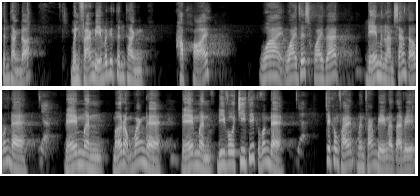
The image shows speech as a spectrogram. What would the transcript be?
tinh thần đó. Mình phản biện với cái tinh thần học hỏi. Why? Why this? Why that? Để mình làm sáng tỏ vấn đề. Dạ. để mình mở rộng vấn đề. Để mình đi vô chi tiết của vấn đề. Dạ. chứ không phải mình phản biện là tại vì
